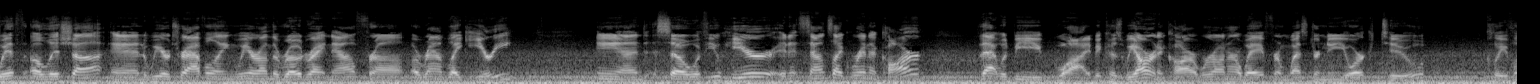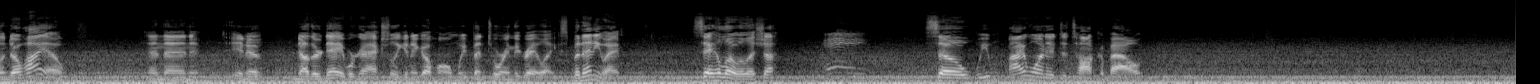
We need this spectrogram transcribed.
with Alicia, and we are traveling. We are on the road right now from around Lake Erie. And so, if you hear and it sounds like we're in a car, that would be why, because we are in a car. We're on our way from Western New York to Cleveland, Ohio. And then in a, another day, we're actually going to go home. We've been touring the Great Lakes. But anyway, say hello, Alicia. Hey. So, we I wanted to talk about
